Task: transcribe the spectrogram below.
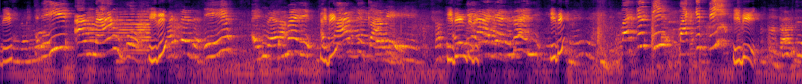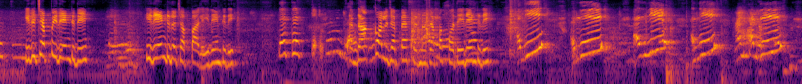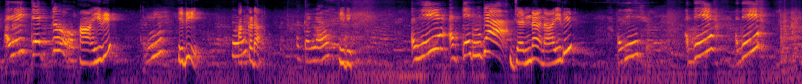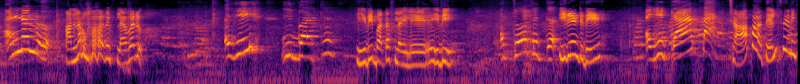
ఇది ఇది ఇది? ఇదేంటిది? ఇది? ఇది. ఇది చెప్పు ఇదేంటిది? ఇదేంటిదో చెప్పాలి ఇదేంటిది? పెద్ద అక్క వాళ్ళు చెప్పేస్తారు నువ్వు చెప్పకపోతే ఇదేంటిది? అది అది అది అది చెట్టు ఆ, ఇది? ఇది. అక్కడ. ఇది. జెండానా ఇది? అన్నం కాదు ఫ్లవరు. ఇది బటర్ఫ్లైలే ఇది. ఇదేంటిది? చాప తెలుసు నీకు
